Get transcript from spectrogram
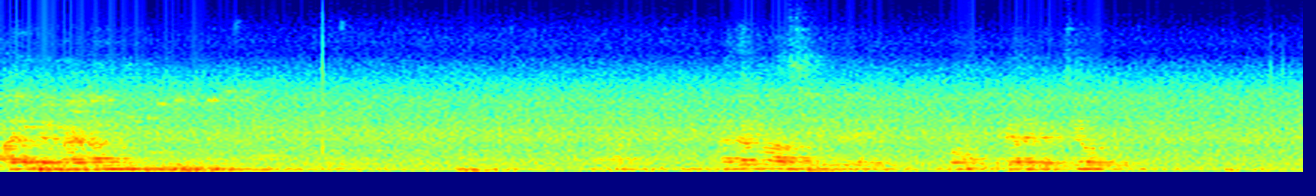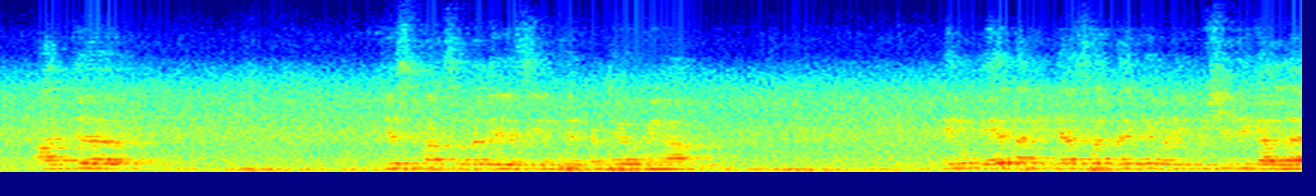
ਆਏ ਹੋਏ ਮੈਡਮ ਨਗਰ ਨਿਵਾਸੀ ਤੇ ਬਹੁਤ ਪਿਆਰੇ ਬੱਚਿਓ ਅੱਜ ਜਿਸ ਮਕਸਦ ਲਈ ਅਸੀਂ ਇੱਥੇ ਇਕੱਠੇ ਹੋਏ ਹਾਂ, ਇਹਨੂੰ ਇਹ ਤਾਂ ਨਹੀਂ ਕਹਿ ਸਕਦੇ ਕਿ ਬੜੀ ਖੁਸ਼ੀ ਦੀ ਗੱਲ ਹੈ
